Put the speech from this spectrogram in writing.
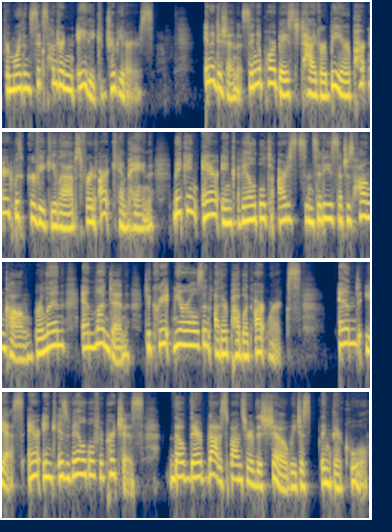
for more than 680 contributors. In addition, Singapore based Tiger Beer partnered with Graviky Labs for an art campaign, making Air ink available to artists in cities such as Hong Kong, Berlin, and London to create murals and other public artworks. And yes, Air ink is available for purchase, though they're not a sponsor of this show, we just think they're cool.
